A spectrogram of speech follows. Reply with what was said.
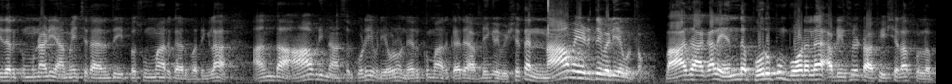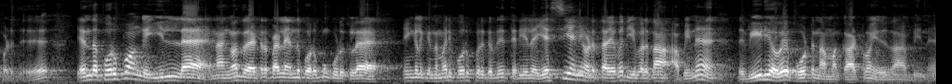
இதற்கு முன்னாடி அமைச்சராக இருந்து இப்போ சும்மா இருக்கார் பார்த்தீங்களா அந்த ஆவடி நாசர் கூட இவர் எவ்வளோ நெருக்கமாக இருக்காரு அப்படிங்கிற விஷயத்த நாம எடுத்து வெளியே விட்டோம். பாஜகவில் எந்த பொறுப்பும் போடலை அப்படின்னு சொல்லிட்டு அஃபிஷியலாக சொல்லப்படுது. எந்த பொறுப்பும் அங்கே இல்லை. நாங்கள் வந்து லெட்டர் பேடில் எந்த பொறுப்பும் கொடுக்கல. எங்களுக்கு இந்த மாதிரி பொறுப்பு இருக்கிறதே தெரியல. எஸ்சி அணியோட தலைவர் இவர் தான் அப்படின்னு இந்த வீடியோவே போட்டு நம்ம காட்டுறோம். இதுதான் அப்படின்னு.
